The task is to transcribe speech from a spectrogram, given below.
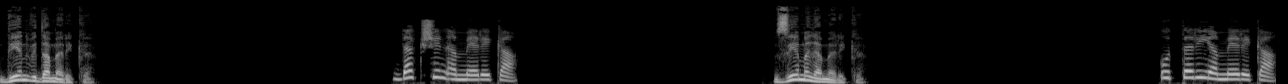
Dienvidamerika. Dakshin Amerika. Ziemeļamerika. Uttari Amerika.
